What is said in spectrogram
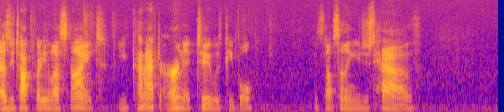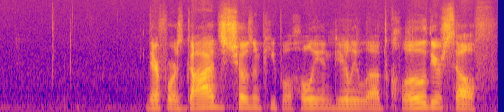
as we talked about even last night, you kind of have to earn it too with people. It's not something you just have. Therefore, as God's chosen people, holy and dearly loved, clothe yourself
